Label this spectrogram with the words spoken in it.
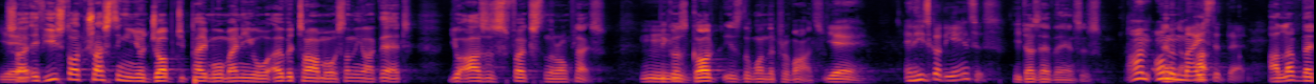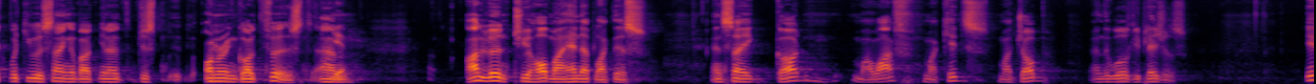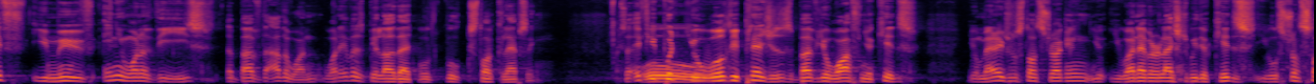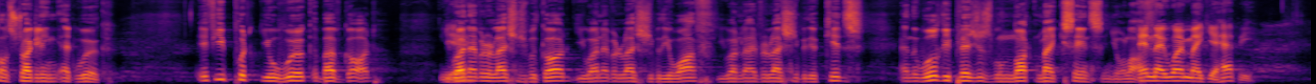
So Mm. If you start trusting in your job to pay more money or overtime or something like that, your eyes is focused in the wrong place. Mm. Because God is the one that provides. Yeah. And He's got the answers. He does have the answers. I'm, I'm And amazed I- at that. I love that what you were saying about, you know, just honoring God first. Um, Yeah. I learned to hold my hand up like this and say, God, my wife, my kids, my job, and the worldly pleasures. If you move any one of these above the other one, whatever's below that will, will start collapsing. So if you put your worldly pleasures above your wife and your kids, your marriage will start struggling. You, you won't have a relationship with your kids. You will str- start struggling at work. If you put your work above God, you Yeah. won't have a relationship with God. You won't have a relationship with your wife. You won't have a relationship with your kids. And the worldly pleasures will not make sense in your life. And they won't make you happy.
